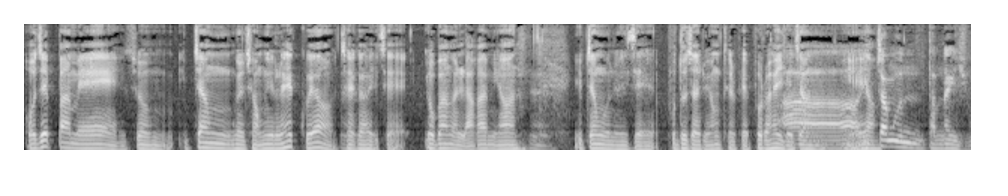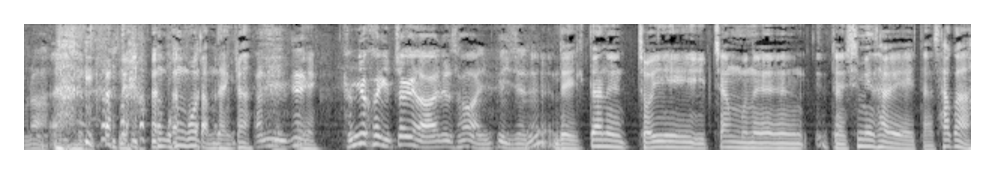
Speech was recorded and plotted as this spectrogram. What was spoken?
어젯밤에 좀 입장을 정리를 했고요. 제가 이제 요방을 나가면 네. 입장문을 이제 보도자료 형태로 배포를 할 아, 예정이에요. 입장문 담당이시구나. 네, 홍보, 홍보 담당이라. 아니 이게 네. 강력한 입장에 나와야 될 상황 아닙니까 이제는? 네, 일단은 저희 입장문은 일단 시민사회에 일단 사과,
